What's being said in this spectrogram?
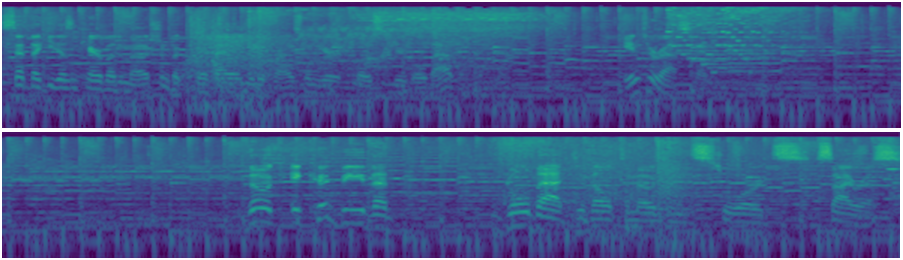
Said that he doesn't care about emotion, but Crobat only applies when you're close to your Golbat. Interesting. Though it, could be that Golbat developed emotions towards Cyrus.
